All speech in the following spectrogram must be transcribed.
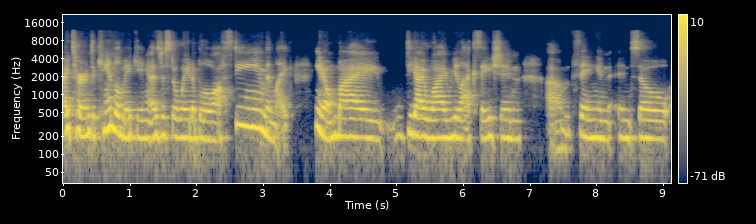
i turned to candle making as just a way to blow off steam and like you know my diy relaxation um, thing. And and so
